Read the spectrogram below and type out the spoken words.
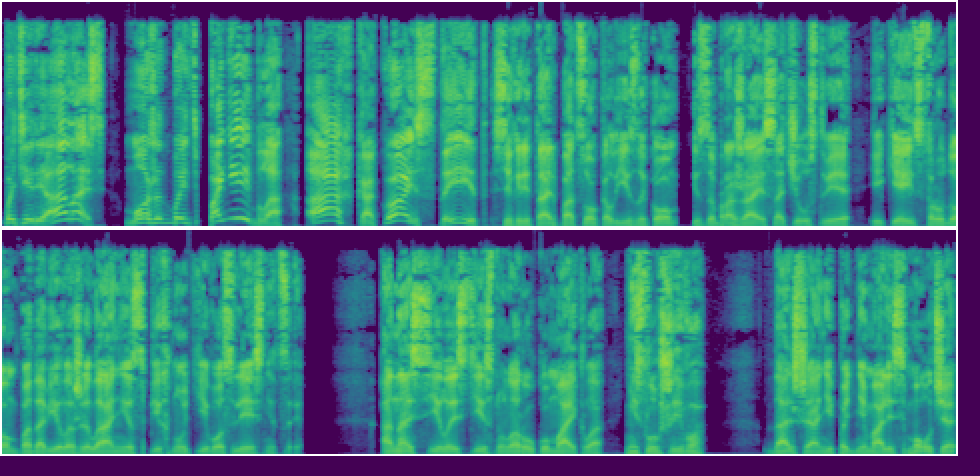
Потерялась? Может быть, погибла? Ах, какой стыд!» Секретарь подсокал языком, изображая сочувствие, и Кейт с трудом подавила желание спихнуть его с лестницы. Она силой стиснула руку Майкла. «Не слушай его!» Дальше они поднимались молча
